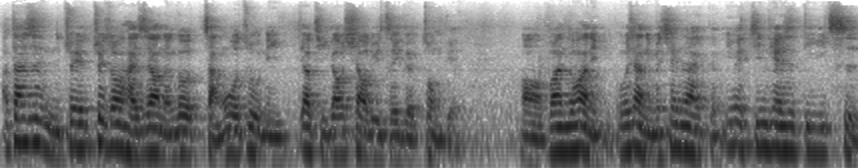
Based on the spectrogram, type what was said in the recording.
啊，但是你最最终还是要能够掌握住你要提高效率这个重点，哦，不然的话你，我想你们现在可因为今天是第一次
